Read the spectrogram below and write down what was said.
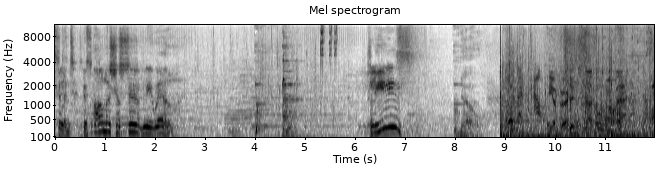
Excellent. This armor shall serve me well. Please? No. Your left tower Your burden's not holding back.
